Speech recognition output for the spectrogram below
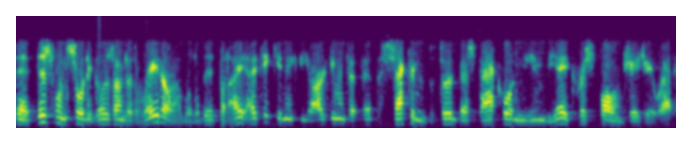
that this one sort of goes under the radar a little bit. But I, I think you make the argument that, the second the third best backcourt in the NBA, Chris Paul and J.J. Redick.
